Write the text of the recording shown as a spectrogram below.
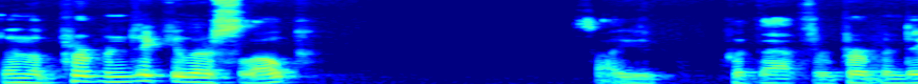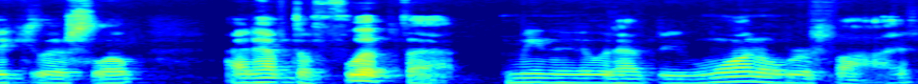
then the perpendicular slope, so you put that for perpendicular slope, I'd have to flip that, meaning it would have to be 1 over 5.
